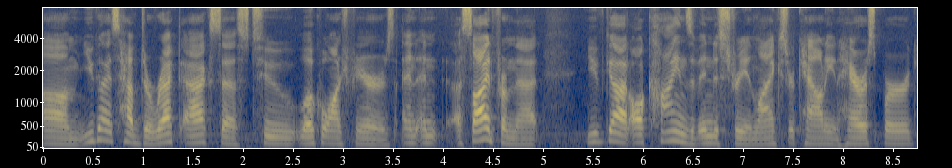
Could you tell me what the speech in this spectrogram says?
Um, you guys have direct access to local entrepreneurs, and, and aside from that, you've got all kinds of industry in Lancaster County and Harrisburg.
